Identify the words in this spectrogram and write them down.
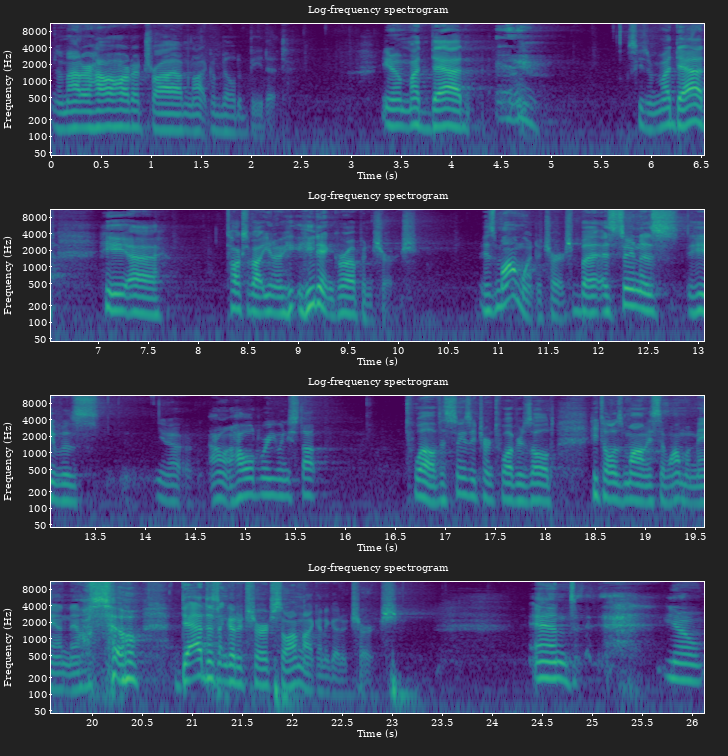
No matter how hard I try, I'm not going to be able to beat it. You know, my dad, excuse me, my dad, he uh, talks about, you know, he, he didn't grow up in church. His mom went to church, but as soon as he was, you know, I don't know, how old were you when you stopped 12. As soon as he turned 12 years old, he told his mom, he said, Well, I'm a man now. So dad doesn't go to church, so I'm not going to go to church. And, you know,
